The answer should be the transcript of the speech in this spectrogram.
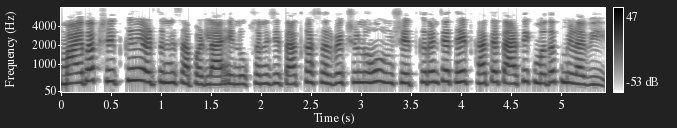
मायबाप शेतकरी अडचणी सापडला आहे. नुकसानीचे तात्काळ सर्वेक्षण होऊन शेतकऱ्यांच्या थेट खात्यात आर्थिक मदत मिळावी.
